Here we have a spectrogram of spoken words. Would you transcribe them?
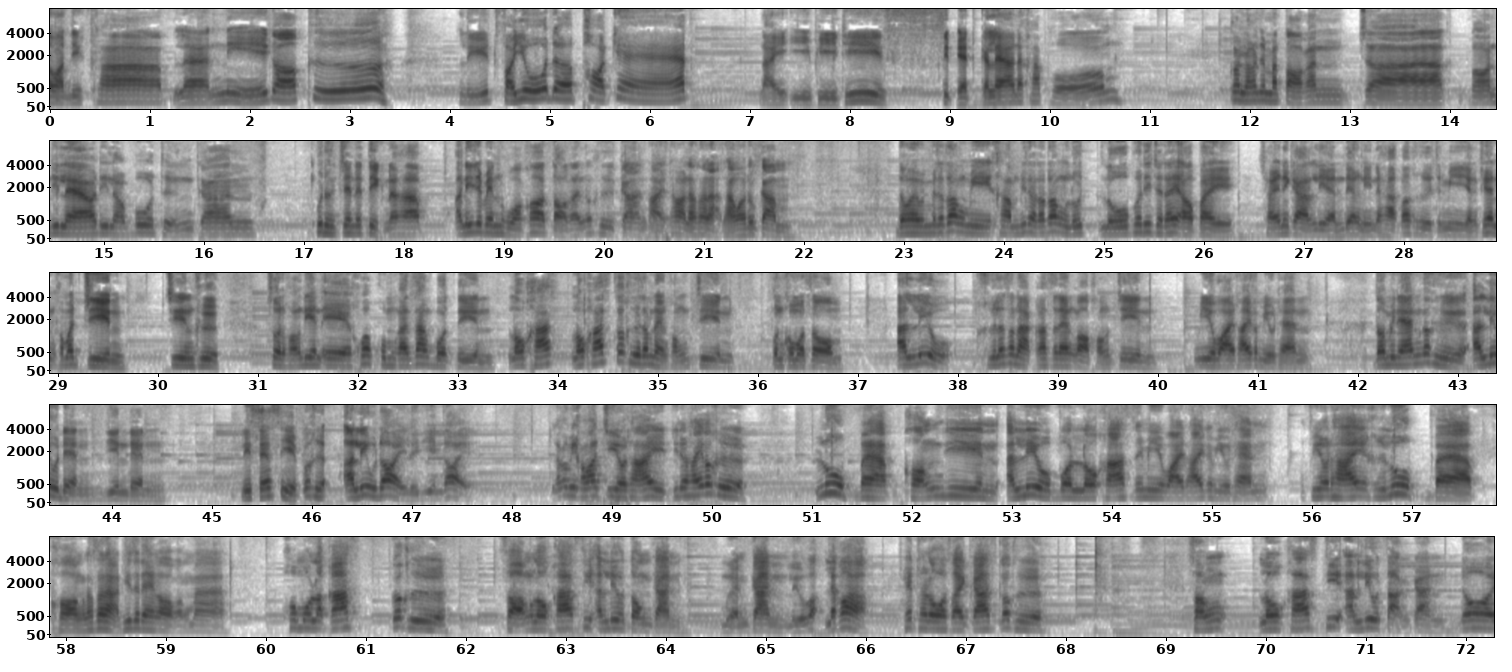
สวัสดีครับ และนี่ก็คือ Lead for You the Podcast ใน EP ที่ 11 กันแล้วนะครับผม ก็เราก็จะมาต่อกันจากตอนที่แล้วที่เราพูดถึงการพูดถึงเจเนติกนะครับ อันนี้จะเป็นหัวข้อต่อกันก็คือการถ่ายทอดลักษณะทางพันธุกรรม โดยมันจะต้องมีคำที่เราต้องรู้รู้เพื่อที่จะได้เอาไปใช้ในการเรียนเรื่องนี้นะครับก็คือจะมีอย่างเช่นคำว่า gene gene คือ ส่วนของ DNA ควบคุมการสร้างโปรตีนโลคัสโลคัสก็คือตำแหน่งของจีนบนโครโมโซมอัลลิวคือลักษณะการแสดงออกของจีน มี Y ไทป์กับมิวแทนโดมิ n น n t ก็คืออัลลิวเด่นยีนเด่นรีเซสซีฟก็คืออัลลิวด้อยหรือยีนด้อย แล้วก็มีคำว่าจีโนไทป์จีโนไทป์ก็คือ รูปแบบของยีนอัลลิวบนโลคัสจะมี Y ไทป์กับมิวแทนฟีโนไทป์คือรูปแบบของลักษณะที่แสดงออกออกมา homologous ก็คือ2 locus ที่อัลลิวตรงกันเหมือนกันหรือว่าแล้วก็ heterozygous ก็คือ 2 locus ที่อัลลิวต่างกัน โดย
